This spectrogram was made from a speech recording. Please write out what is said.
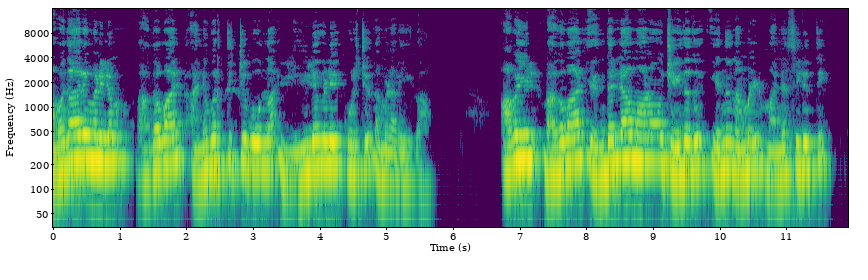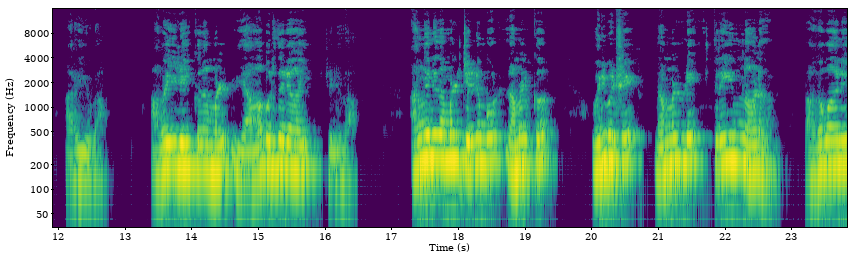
അവതാരങ്ങളിലും ഭഗവാൻ അനുവർത്തിച്ചു പോകുന്ന ലീലകളെക്കുറിച്ച് നമ്മൾ അറിയുക അവയിൽ ഭഗവാൻ എന്തെല്ലാമാണോ ചെയ്തത് എന്ന് നമ്മൾ മനസ്സിരുത്തി അറിയുക. അവയിലേക്ക് നമ്മൾ വ്യാപൃതരായി ചെല്ലുക. അങ്ങനെ നമ്മൾ ചെല്ലുമ്പോൾ നമ്മൾക്ക് ഒരുപക്ഷെ നമ്മളുടെ ഇത്രയും നാൾ ഭഗവാന്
